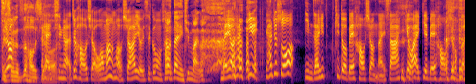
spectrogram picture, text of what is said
这两个字好小还啊。亲啊，就好小。我妈很好笑，她有一次跟我说她要，带你去买吗？没有，她因为她就说，伊毋知去去倒杯好小奶沙，叫我爱去杯好小奶。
